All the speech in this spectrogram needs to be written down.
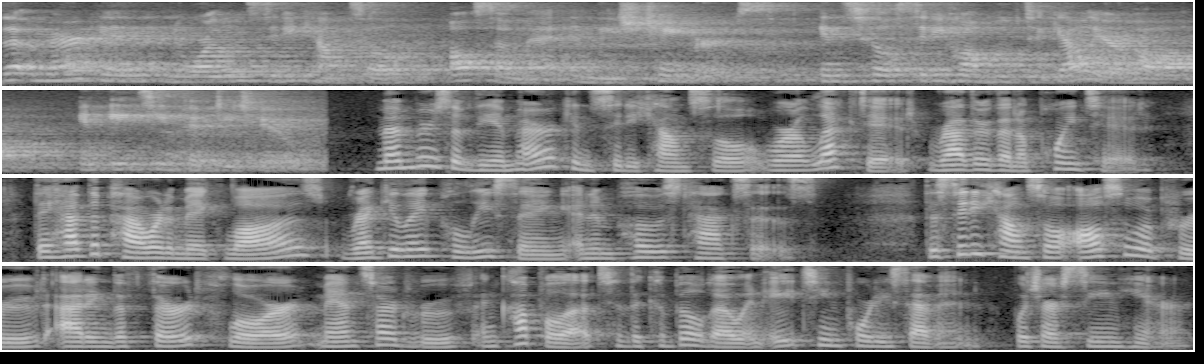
The American New Orleans City Council also met in these chambers until City Hall moved to Gallier Hall in 1852. Members of the American City Council were elected rather than appointed. They had the power to make laws, regulate policing, and impose taxes. The City Council also approved adding the third floor, mansard roof, and cupola to the Cabildo in 1847, which are seen here.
